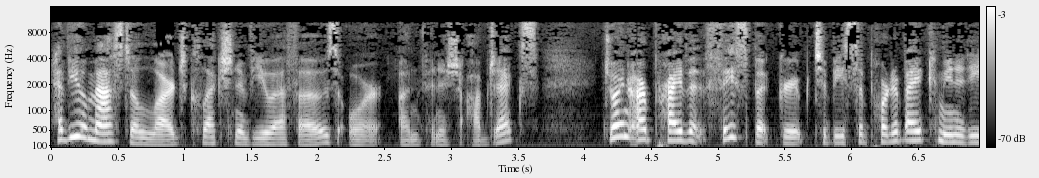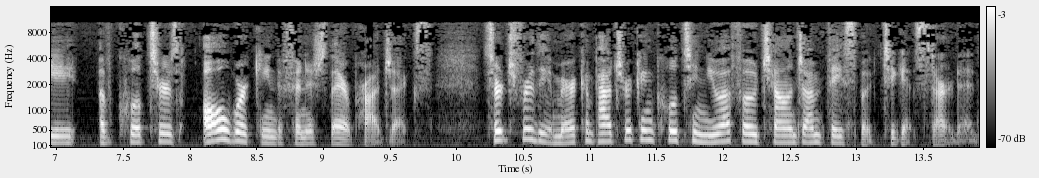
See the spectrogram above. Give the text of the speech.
Have you amassed a large collection of UFOs or unfinished objects? Join our private Facebook group to be supported by a community of quilters all working to finish their projects. Search for the American Patchwork and Quilting UFO Challenge on Facebook to get started.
